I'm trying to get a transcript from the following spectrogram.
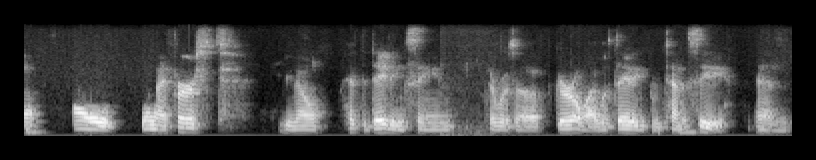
Uh-huh. Uh, I, when I first, you know, hit the dating scene, there was a girl I was dating from Tennessee, and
